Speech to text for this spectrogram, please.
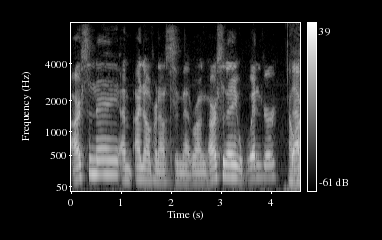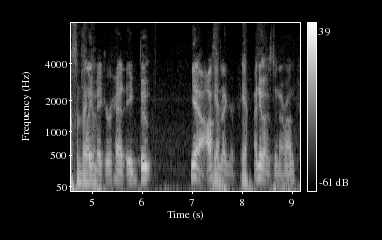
Arsene, i know I'm pronouncing that wrong. Arsene Wenger, oh, that awesome playmaker, had a boot. Yeah, Arsene yeah. Wenger. Yeah, I knew I was doing that wrong.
